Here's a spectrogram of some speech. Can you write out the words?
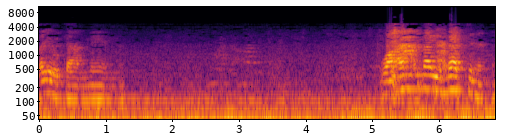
غير تامين وأما المتن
